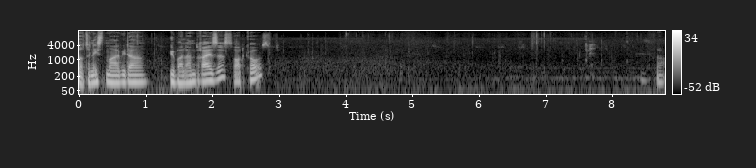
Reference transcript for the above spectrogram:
So, zunächst mal wieder über Landreise, Sword Coast. So,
